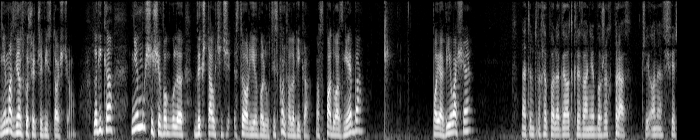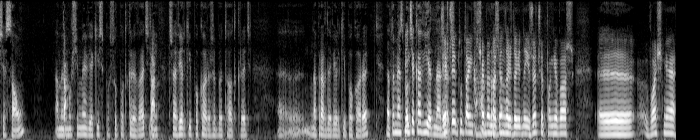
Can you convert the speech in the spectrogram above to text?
Nie ma związku z rzeczywistością. Logika nie musi się w ogóle wykształcić z teorii ewolucji. Skąd ta logika? No, spadła z nieba? Pojawiła się? Na tym trochę polega odkrywanie Bożych praw. Czyli one w świecie są, a my tak. musimy w jakiś sposób odkrywać tak. i trzeba wielkiej pokory, żeby to odkryć. E, naprawdę wielkiej pokory. Natomiast mnie no, ciekawi jedna rzecz. Jeszcze tutaj Aha, chciałbym proszę. nawiązać do jednej rzeczy, ponieważ E, właśnie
